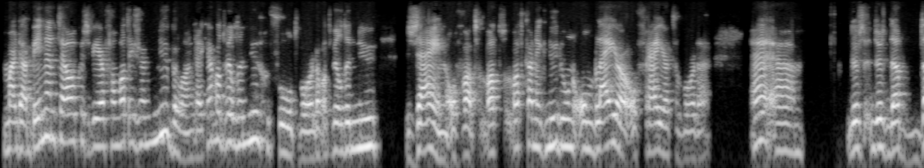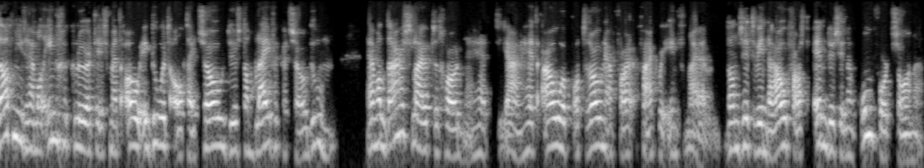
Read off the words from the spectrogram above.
Maar daarbinnen telkens weer van wat is er nu belangrijk? Hè? Wat wil er nu gevoeld worden? Wat wil er nu zijn? Of wat, wat, wat kan ik nu doen om blijer of vrijer te worden? Hè? Uh, dus, dus dat dat niet helemaal ingekleurd is met, oh, ik doe het altijd zo, dus dan blijf ik het zo doen. Want daar sluipt gewoon het, ja, het oude patroon er va vaak weer in. Van, nou ja, dan zitten we in de houvast en dus in een comfortzone.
